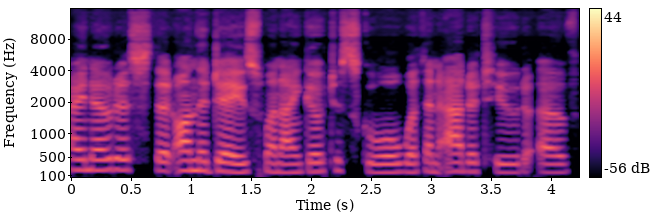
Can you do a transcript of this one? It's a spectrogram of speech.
I notice that on the days when I go to school with an attitude of,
